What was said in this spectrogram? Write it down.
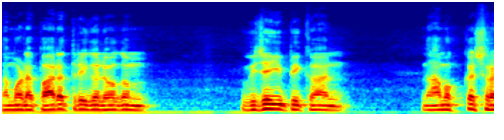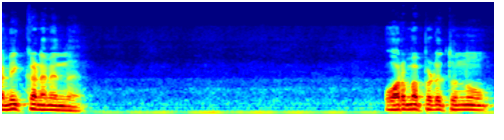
നമ്മുടെ പാരത്രിക ലോകം വിജയിപ്പിക്കാൻ നാമൊക്കെ ശ്രമിക്കണമെന്ന് ഓർമ്മപ്പെടുത്തുന്നു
